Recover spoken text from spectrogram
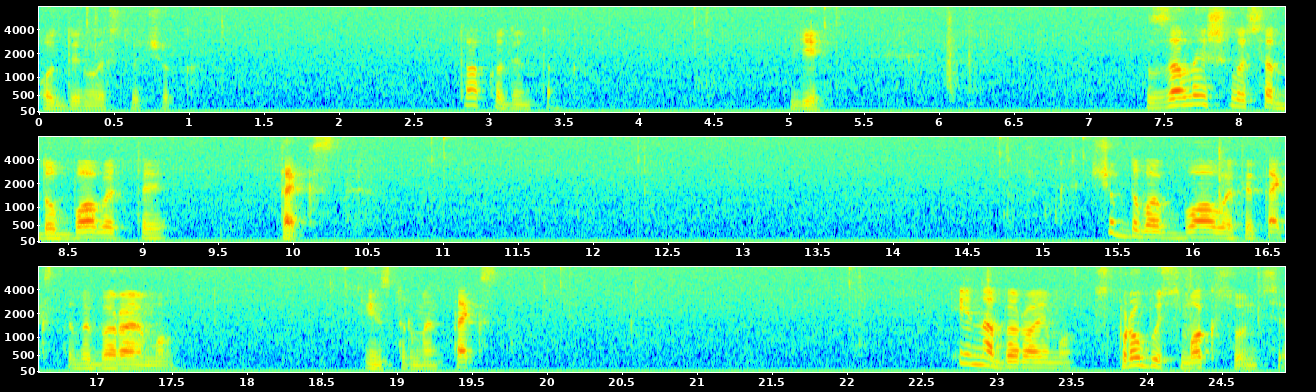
один листочок. Так, один так. Є. Залишилося додати текст. Щоб додати текст, вибираємо інструмент текст і набираємо Спробуй смак сонця.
